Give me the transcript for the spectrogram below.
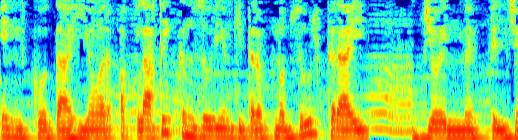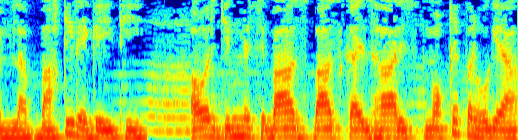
ان کوتاہیوں اور اخلاقی کمزوریوں کی طرف مبزول کرائی، جو ان میں فل جملہ باقی رہ گئی تھی اور جن میں سے بعض بعض کا اظہار اس موقع پر ہو گیا۔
